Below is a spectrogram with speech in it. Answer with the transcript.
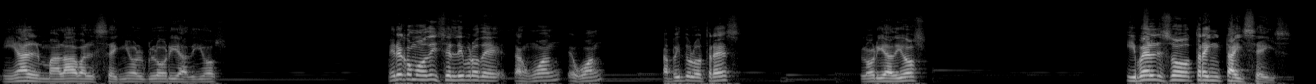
Mi alma alaba al Señor, gloria a Dios. Mire cómo dice el libro de San Juan, de Juan, capítulo 3. Gloria a Dios. Y verso 36.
